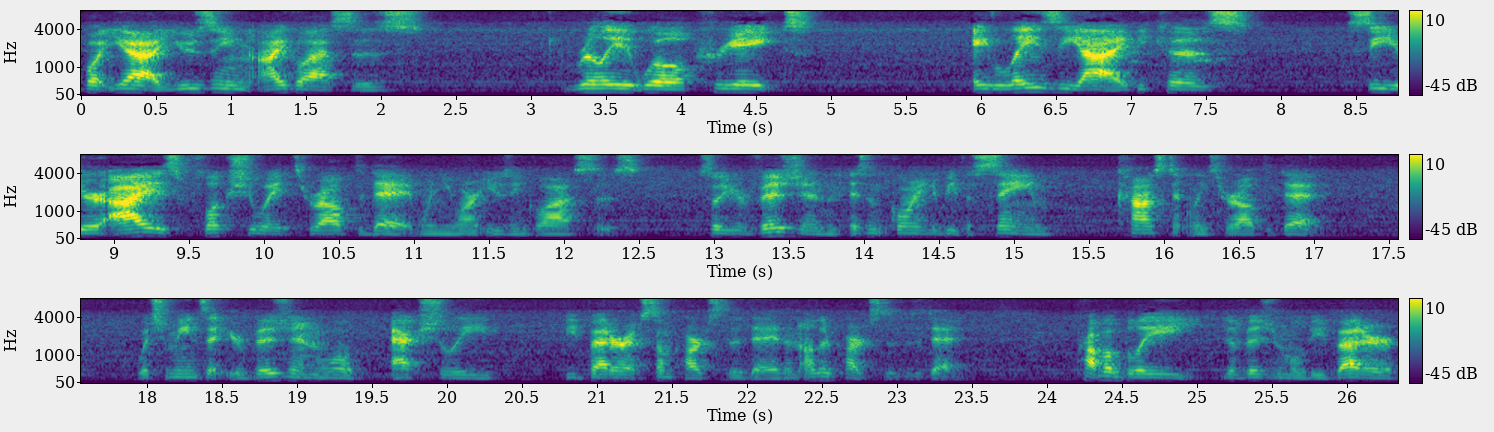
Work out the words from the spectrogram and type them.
but yeah, using eyeglasses really will create a lazy eye because see your eyes fluctuate throughout the day when you aren't using glasses. So your vision isn't going to be the same constantly throughout the day, which means that your vision will actually be better at some parts of the day than other parts of the day. Probably the vision will be better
